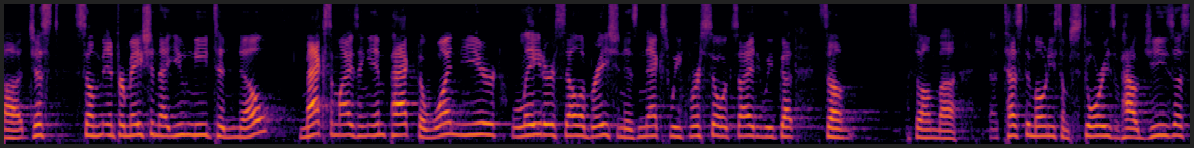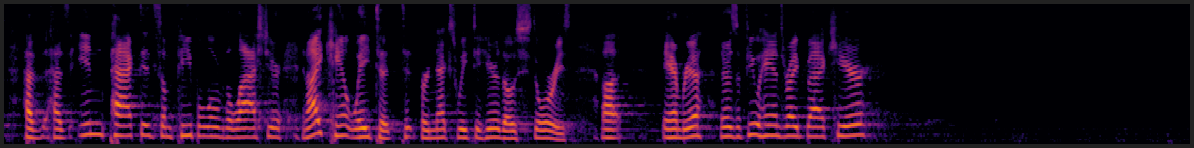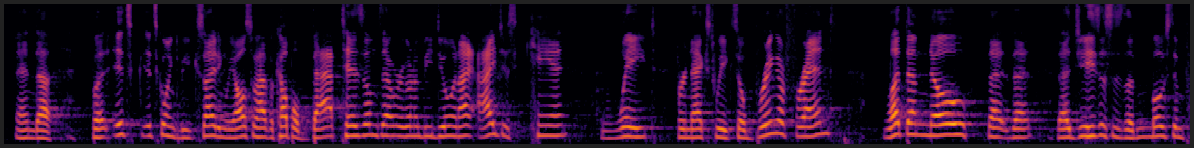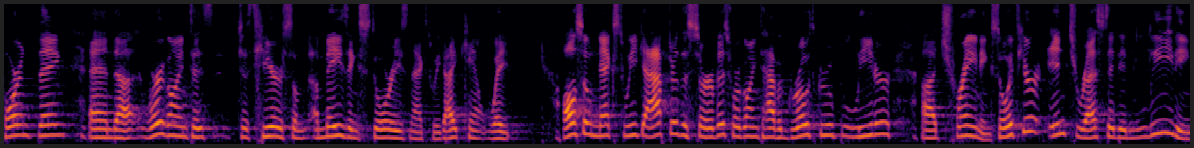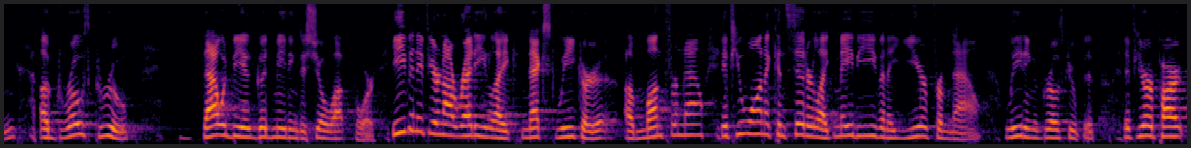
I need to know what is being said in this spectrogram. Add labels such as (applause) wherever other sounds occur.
uh, just some information that you need to know. Maximizing Impact, the one year later celebration is next week. We're so excited. We've got some, some uh, testimony, some stories of how Jesus have, has impacted some people over the last year. And I can't wait to, to for next week to hear those stories. Uh, Ambria, there's a few hands right back here. And uh, but it's, it's going to be exciting. We also have a couple baptisms that we're going to be doing. I, I just can't wait for next week. So bring a friend, let them know that, that, that Jesus is the most important thing, and uh, we're going to just hear some amazing stories next week. I can't wait. Also, next week after the service, we're going to have a growth group leader uh, training. So, if you're interested in leading a growth group, that would be a good meeting to show up for. Even if you're not ready like next week or a month from now, if you want to consider like maybe even a year from now leading a growth group, if, if you're a part,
